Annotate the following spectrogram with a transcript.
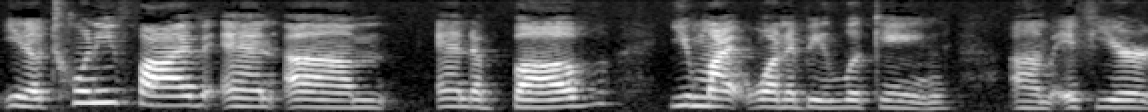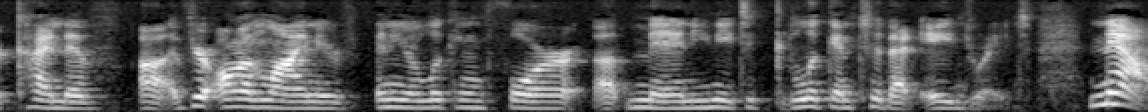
you know, 25 and um and above, you might want to be looking um, if you're kind of uh, if you're online and you're looking for uh, men, you need to look into that age range. Now,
